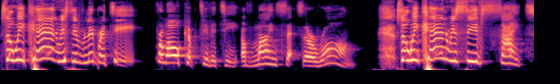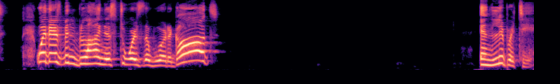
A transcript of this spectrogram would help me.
So we can receive liberty from all captivity of mindsets that are wrong. So we can receive sight where there's been blindness towards the word of God. And liberty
